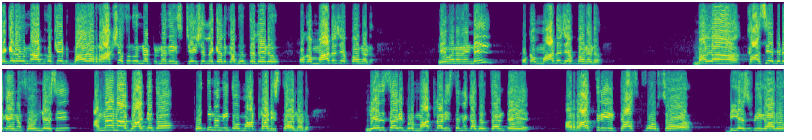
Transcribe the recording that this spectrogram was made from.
దగ్గర ఉన్న అడ్వకేట్ బాగా రాక్షసుడు ఉన్నట్టున్నది స్టేషన్లోకి వెళ్ళి కదులుతలేడు. ఒక మాట చెప్పన్నాడు. ఏమన్నానండి ఒక మాట చెప్పన్నాడు. మళ్ళా కాసేపటికైనా ఫోన్ చేసి అన్నా నా బాధ్యత పొద్దున మీతో మాట్లాడిస్తా అన్నాడు. లేదు సార్ ఇప్పుడు మాట్లాడిస్తేనే కదులుతా అంటే ఆ రాత్రి టాస్క్ ఫోర్స్ డిఎస్పీ గారు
